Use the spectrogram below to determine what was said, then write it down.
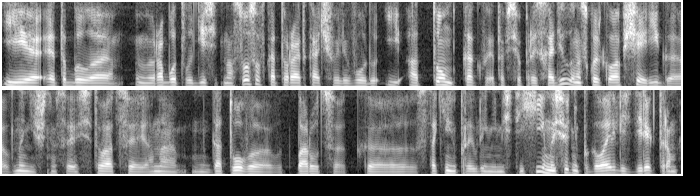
И это было, э, работало 10 насосов, которые откачивали воду, и о том, как это все происходило, и насколько вообще Рига в нынешней своей ситуации, она готова вот, бороться к, с такими проявлениями стихии. Мы сегодня поговорили с директором,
